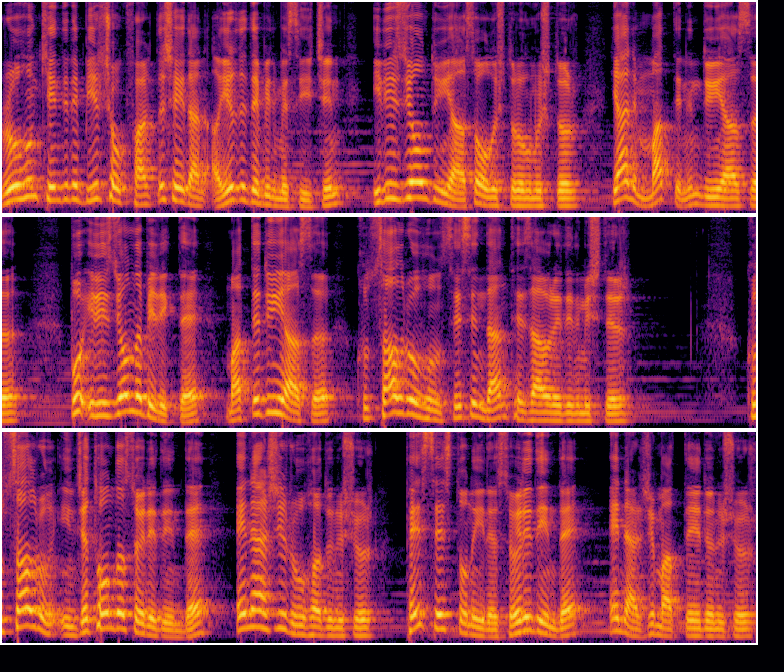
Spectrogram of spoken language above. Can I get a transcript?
Ruhun kendini birçok farklı şeyden ayırt edebilmesi için illüzyon dünyası oluşturulmuştur. Yani maddenin dünyası. Bu illüzyonla birlikte madde dünyası kutsal ruhun sesinden tezahür edilmiştir. Kutsal ruh ince tonda söylediğinde enerji ruha dönüşür. Pes ses tonu ile söylediğinde enerji maddeye dönüşür.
